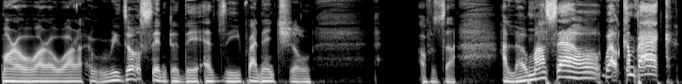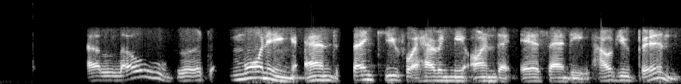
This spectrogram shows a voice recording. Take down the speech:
Warra Resource Centre there as the financial officer. Hello, Marcel. Welcome back. Hello, good morning, and thank you for having me on the air, Sandy. How have you been?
